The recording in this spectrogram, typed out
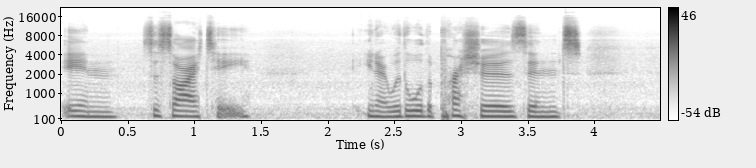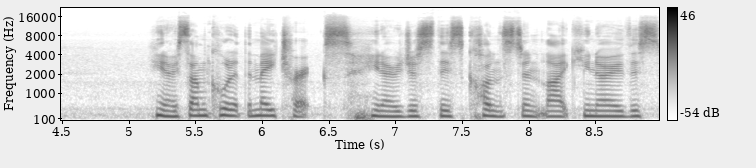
in society, you know, with all the pressures and you know, some call it the matrix, you know, just this constant, like, you know, this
